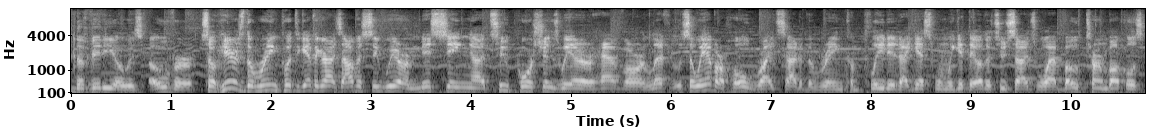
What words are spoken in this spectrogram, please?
the video is over. So here's the ring put together, guys. Obviously, we are missing uh, two portions. We are, have our left, so we have our whole right side of the ring completed. I guess when we get the other two sides, we'll have both turnbuckles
